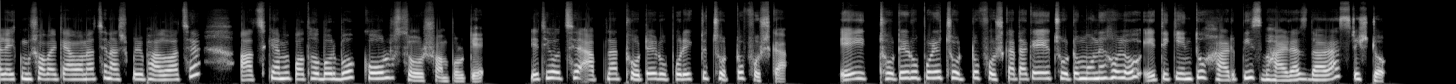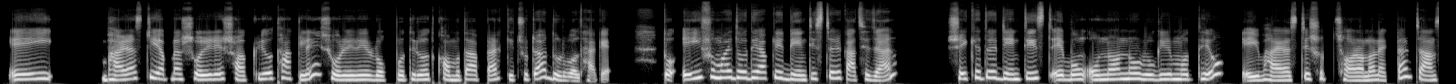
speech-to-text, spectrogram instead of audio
আলাইকুম। সবাই কেমন আছেন? আশা করি ভালো আছে আজকে আমি কথা বলব কোল্ড সোর সম্পর্কে। এটি হচ্ছে আপনার ঠোঁটের উপরে একটু ছোট্ট ফোসকা। এই ঠোঁটের উপরে ছোট্ট ফোসকাটাকে ছোট মনে হলেও এটি কিন্তু হারপিস ভাইরাস দ্বারা সৃষ্ট। এই ভাইরাসটি আপনার শরীরে সক্রিয় থাকলে শরীরের রোগ প্রতিরোধ ক্ষমতা আপনার কিছুটা দুর্বল থাকে। তো এই সময় যদি আপনি ডেন্টিস্টের কাছে যান, সেক্ষেত্রে ডেন্টিস্ট এবং অন্যান্য রোগীর মধ্যেও এই ভাইরাসটি ছড়ানোর একটা চান্স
